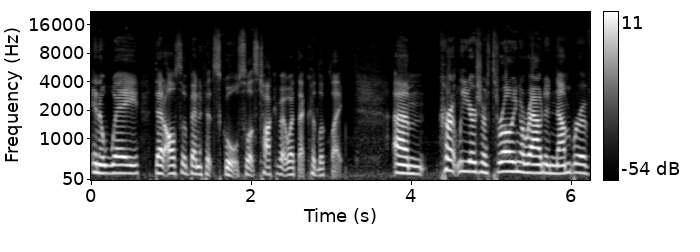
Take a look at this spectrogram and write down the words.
in a way that also benefits schools. So let's talk about what that could look like. Um, current leaders are throwing around a number of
